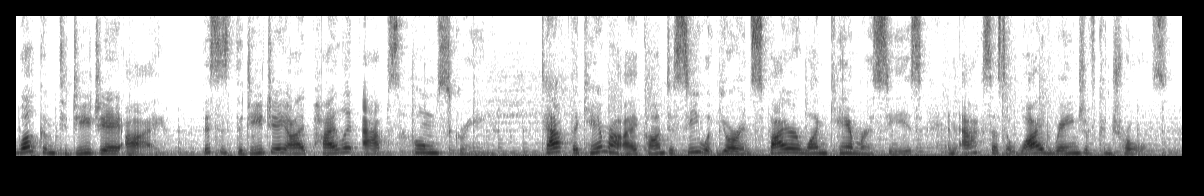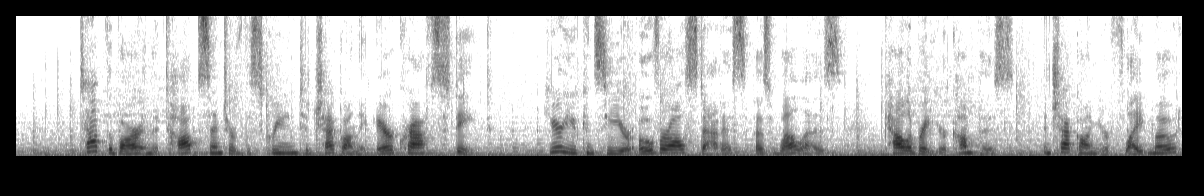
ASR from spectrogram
Welcome to DJI. This is the DJI Pilot app's home screen. Tap the camera icon to see what your Inspire 1 camera sees and access a wide range of controls. Tap the bar in the top center of the screen to check on the aircraft state. Here you can see your overall status as well as calibrate your compass and check on your flight mode,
